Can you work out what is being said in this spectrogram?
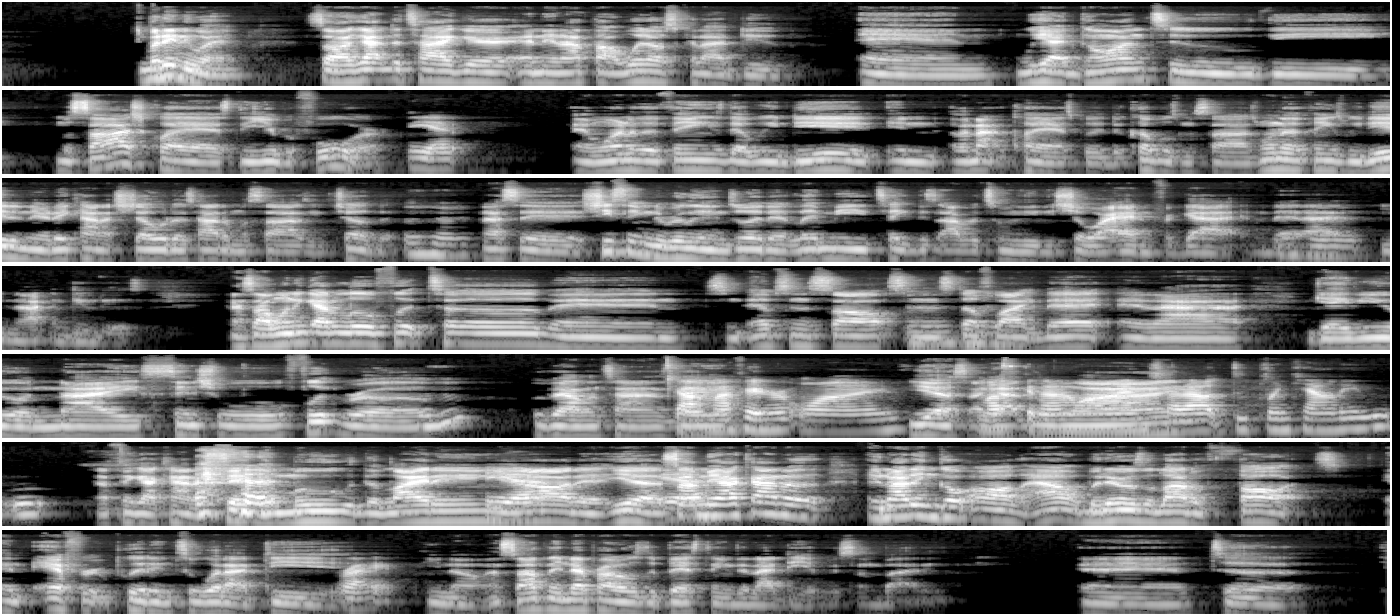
But anyway, so I got the tiger, and then I thought, what else could I do? And we had gone to the massage class the year before, yep. and one of the things that we did in, or not class, but the couples massage, one of the things we did in there, they kind of showed us how to massage each other. hmm And I said, she seemed to really enjoy that. Let me take this opportunity to show I hadn't forgotten that I, Mhm. you know, I can do this. And so I went and got a little foot tub and some Epsom salts and stuff Mhm. like that. And I gave you a nice sensual foot rub Mhm. for Valentine's Got Day. my favorite wine. yes, I got the Muscadine wine. Shout out Duplin County. I think I kind of set the mood, the lighting, and all that. Yeah. So I mean, I kind of, you know, I didn't go all out, but there was a lot of thoughts and effort put into what I did. Right. you know. And so I think that probably was the best thing that I did for somebody. And to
